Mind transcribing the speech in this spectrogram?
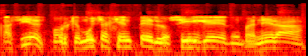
Así es, porque mucha gente lo sigue de manera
